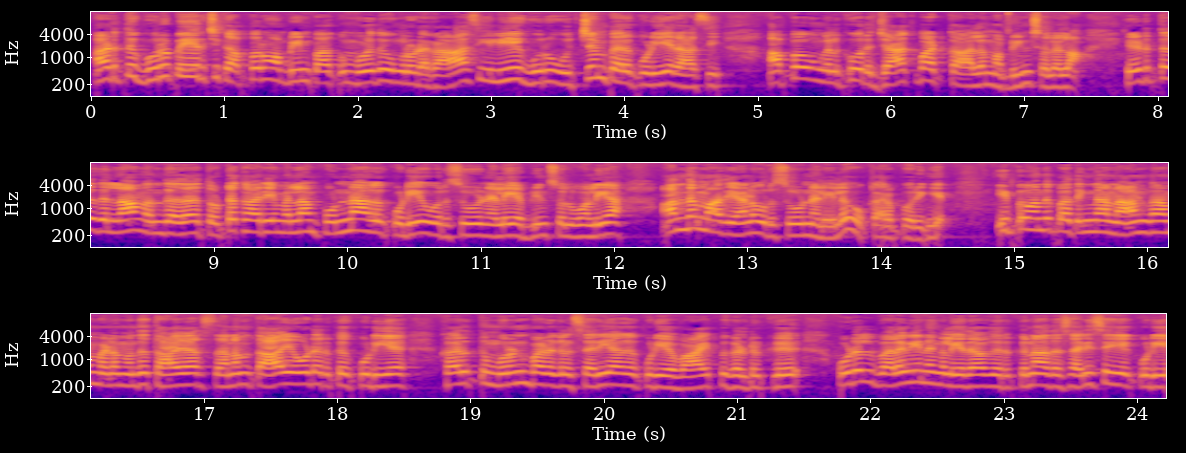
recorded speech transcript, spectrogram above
அடுத்து குரு பெயர்ச்சிக்கு அப்புறம் அப்படின்னு பார்க்கும்பொழுது உங்களோட ராசியிலேயே குரு உச்சம் பெறக்கூடிய ராசி. அப்போ உங்களுக்கு ஒரு ஜாக்பாட் காலம் அப்படின்னு சொல்லலாம். எடுத்ததெல்லாம் வந்து அதாவது தொட்ட காரியமெல்லாம் பொண்ணாகக்கூடிய ஒரு சூழ்நிலை அப்படின்னு சொல்லுவோம் இல்லையா? அந்த மாதிரியான ஒரு சூழ்நிலையில் உட்கார போகிறீங்க இப்போ வந்து பார்த்திங்கன்னா நான்காம் இடம் வந்து தாயார் ஸ்தானம். தாயோடு இருக்கக்கூடிய கருத்து முரண்பாடுகள் சரியாகக்கூடிய வாய்ப்புகள் இருக்குது உடல் பலவீனங்கள் ஏதாவது இருக்குன்னா அதை சரி செய்யக்கூடிய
